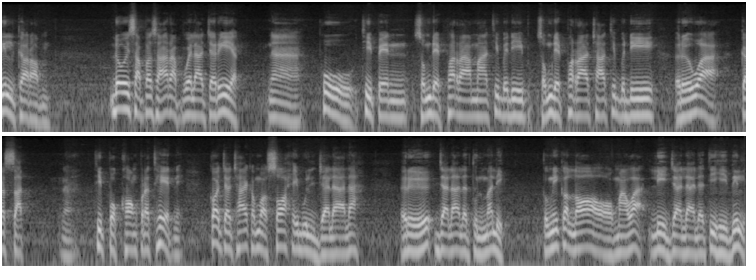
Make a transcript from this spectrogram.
ดิลกรัมโดยศัพท์ภาษาอาหรับเวลาจะเรียกนะ ผู้ที่เป็นสมเด็จพระรามาธิบดี สมเด็จพระราชาธิบดี หรือว่ากษัตริย์นะที่ปกครองประเทศนี่ก็จะใช้คำว่าซอฮิบุลจาลาละหรือจาลาลตุลมะลิก ตรงนี้ก็ล้อออกมาว่าลีจาลาลติฮิดิล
